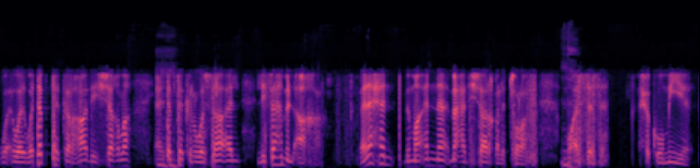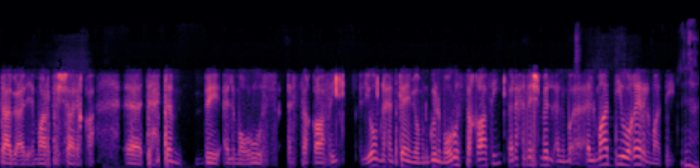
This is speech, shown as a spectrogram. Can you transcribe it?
وتبتكر هذه الشغلة يعني تبتكر وسائل لفهم الآخر. فنحن بما أن معهد الشارقة للتراث. مؤسسة حكومية تابعة لإمارة الشارقة آه، تهتم بالموروث الثقافي. اليوم نحن نتكلم يوم نقول موروث ثقافي فنحن نشمل المادي وغير المادي. نعم.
